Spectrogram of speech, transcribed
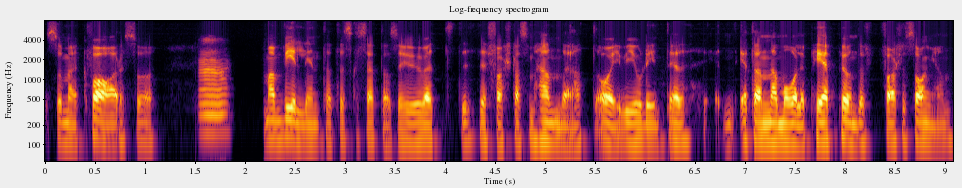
som är kvar. Så Mm. man vill inte att det ska sätta sig i huvudet det, det första som händer. Att oj, vi gjorde inte ett enda mål i PP under försäsongen.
